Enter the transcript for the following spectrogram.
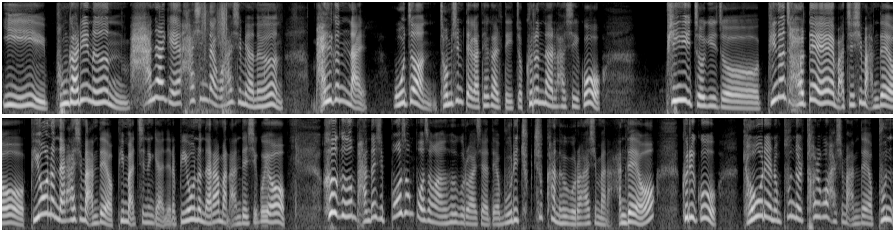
이 분갈이는 만약에 하신다고 하시면은 맑은 날 오전 점심때가 돼갈 때 있죠. 그런 날 하시고 비 저기 저 비는 절대 맞추시면 안 돼요. 비 오는 날 하시면 안 돼요. 비 맞히는 게 아니라 비 오는 날 하면 안 되시고요. 흙은 반드시 뽀송뽀송한 흙으로 하셔야 돼요. 물이 축축한 흙으로 하시면 안 돼요. 그리고 겨울에는 분을 털고 하시면 안 돼요. 분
